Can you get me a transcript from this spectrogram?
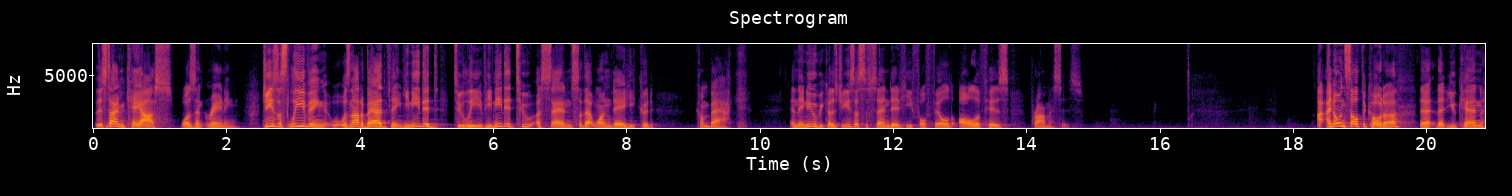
This time, chaos wasn't reigning. Jesus leaving was not a bad thing. He needed to leave, he needed to ascend so that one day he could come back. And they knew because Jesus ascended, he fulfilled all of his promises. I know in South Dakota that, that you can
